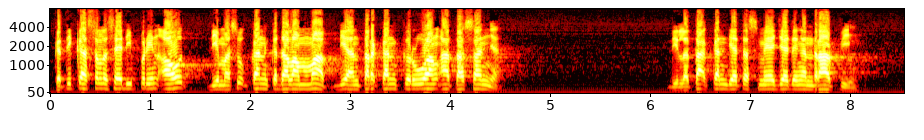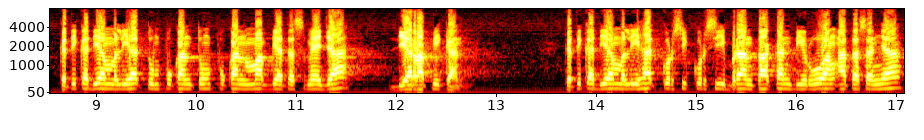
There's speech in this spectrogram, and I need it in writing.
Ketika selesai di print out, dimasukkan ke dalam map, diantarkan ke ruang atasannya. Diletakkan di atas meja dengan rapi Ketika dia melihat tumpukan-tumpukan map di atas meja, dia rapikan. Ketika dia melihat kursi-kursi berantakan di ruang atasannya,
